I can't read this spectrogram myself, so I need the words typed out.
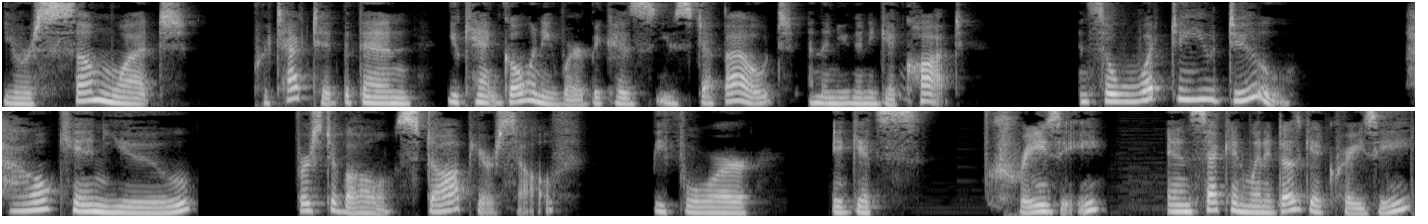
you're somewhat protected, but then you can't go anywhere because you step out and then you're going to get caught. And so, what do you do? How can you, first of all, stop yourself before it gets crazy? And second, when it does get crazy,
